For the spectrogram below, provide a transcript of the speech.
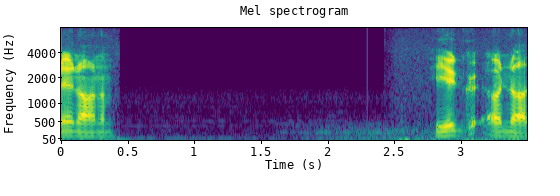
in on him. He oh no,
